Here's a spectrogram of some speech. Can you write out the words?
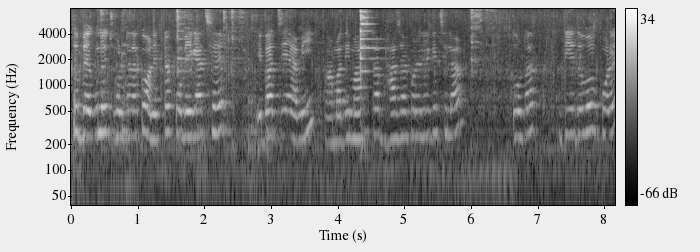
তো বেগুনের ঝোলটা দেখো অনেকটা কমে গেছে। এবার যে আমি আমাদের মাছটা ভাজা করে রেখেছিলাম, তো ওটা দিয়ে দেবো উপরে।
